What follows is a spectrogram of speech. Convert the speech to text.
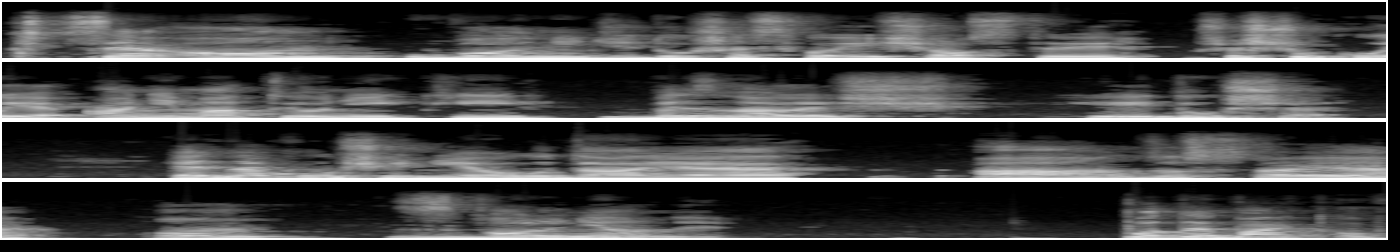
Chce on uwolnić duszę swojej siostry, przeszukuje animatroniki, by znaleźć jej duszę. Jednak mu się nie udaje, a zostaje on zwolniony. Po The Bite of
